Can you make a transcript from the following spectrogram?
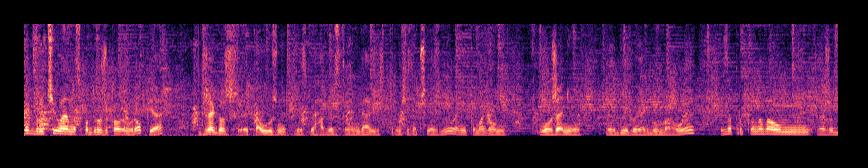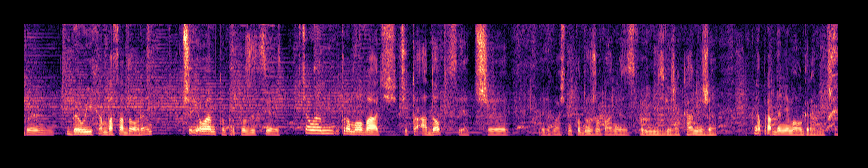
Jak wróciłem z podróży po Europie, Grzegorz e, Kałużny, który jest behawiorystą Gaju, z którym się zaprzyjaźniłem i pomagał mi w ułożeniu e, Diego jak był mały, zaproponował mi, żebym był ich ambasadorem. Przyjąłem tę propozycję. Chciałem promować czy to adopcję, czy y, właśnie podróżowanie ze swoimi zwierzakami, że tak naprawdę nie ma ograniczeń.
